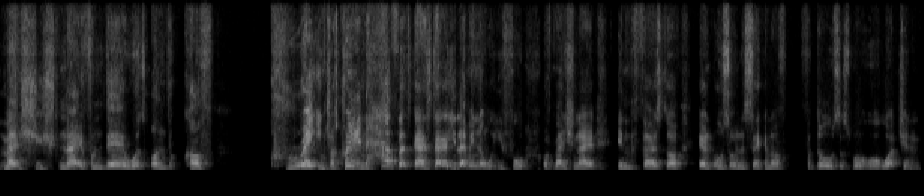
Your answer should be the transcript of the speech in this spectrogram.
Manchester United from there was on the cuff, creating trust, creating havoc, guys. You let me know what you thought of Manchester United in the first half and also in the second half for those as well who are watching,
